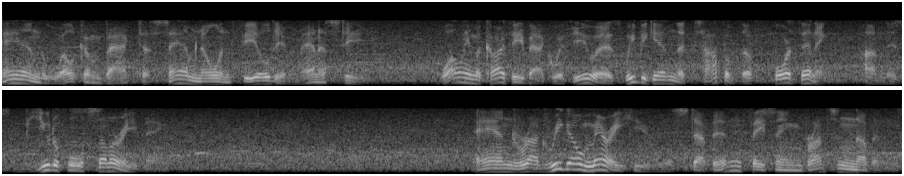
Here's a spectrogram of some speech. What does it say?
And welcome back to Sam Nolan Field in Manistee. Wally McCarthy back with you as we begin the top of the fourth inning on this beautiful summer evening. And Rodrigo Merrihew will step in facing Bronson Nubbins.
